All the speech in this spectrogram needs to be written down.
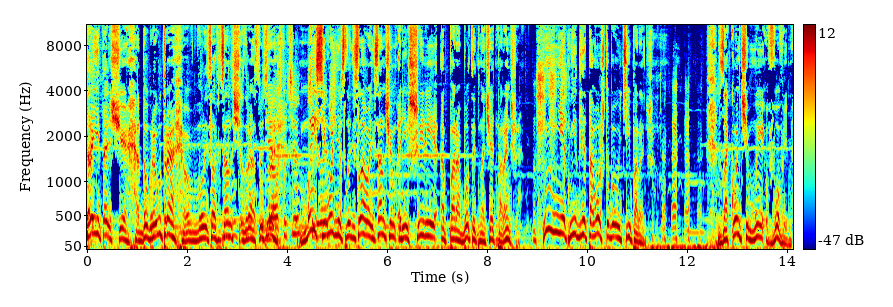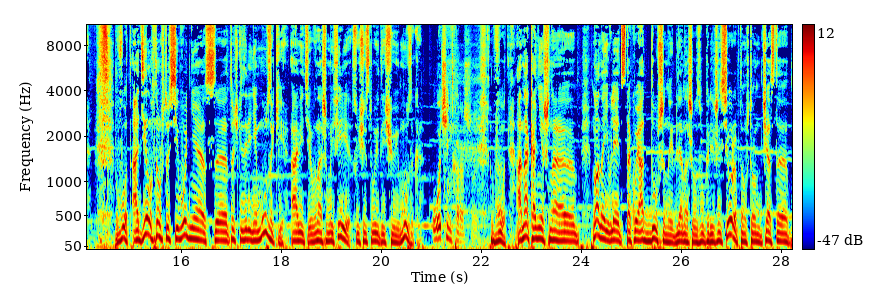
Дорогие товарищи, доброе утро. Владислав Александрович, здравствуйте. Здравствуйте. Мы сегодня с Владиславом Александровичем решили поработать, начать пораньше. Нет, не для того, чтобы уйти пораньше. Закончим мы вовремя. Вот. А дело в том, что сегодня с э, точки зрения музыки, а ведь в нашем эфире существует еще и музыка. Очень хорошо. Вот. Она, конечно, э, ну, она является такой отдушиной для нашего звукорежиссера, потому что он часто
